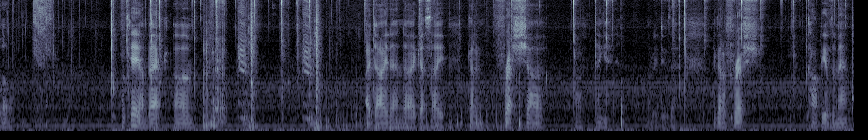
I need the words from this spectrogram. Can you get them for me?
Well. Okay, I'm back. Um... I died and uh, I guess I got a fresh, uh... Oh, dang it. Why did I do that? I got a fresh copy of the map.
